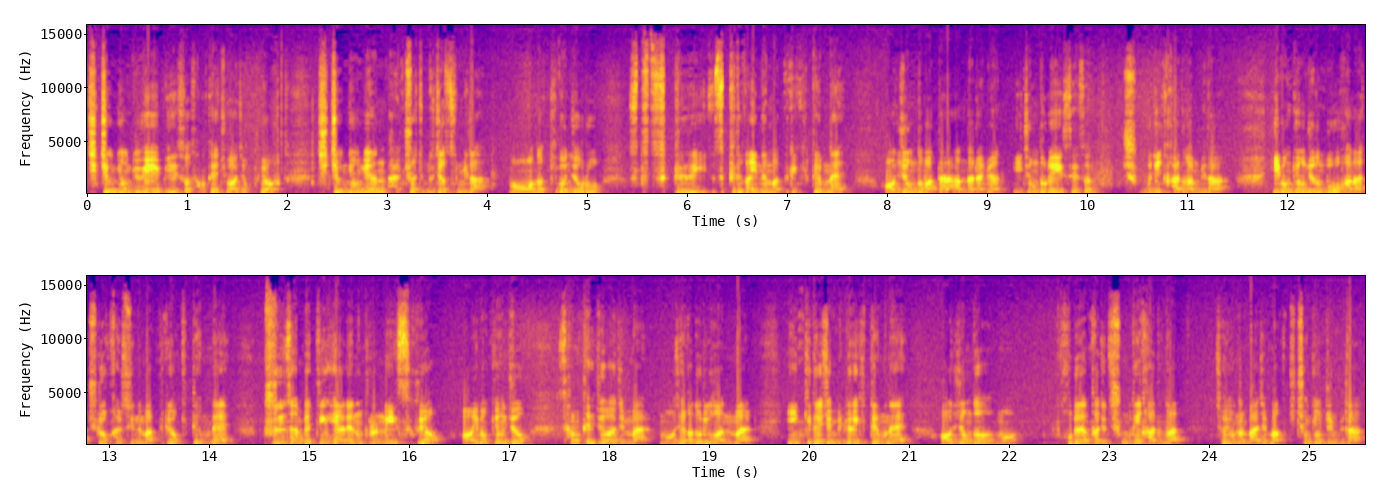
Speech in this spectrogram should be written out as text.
직전 경주에 비해서 상태 좋아졌고요. 직전 경주에는 발주가 좀 늦었습니다. 뭐 워낙 기본적으로 스피드, 스피드가 있는 마필이기 때문에 어느 정도만 따라간다라면 이 정도 레이스에서는 충분히 가능합니다. 이번 경주는 뭐 하나 주력할 수 있는 마필이 없기 때문에 분산 배팅 해야 되는 그런 레이스고요. 어, 이번 경주 상태 좋아진 말, 뭐 제가 노리고 가는 말, 인기도에 좀 밀려있기 때문에 어느 정도 뭐 고배당까지 충분히 가능한 저희 오늘 마지막 추천 경주입니다.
